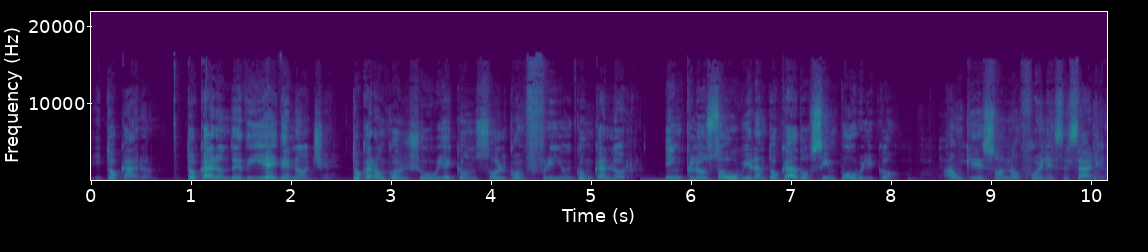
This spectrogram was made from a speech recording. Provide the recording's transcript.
y tocaron. Tocaron de día y de noche. Tocaron con lluvia y con sol, con frío y con calor. Incluso hubieran tocado sin público, aunque eso no fue necesario.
